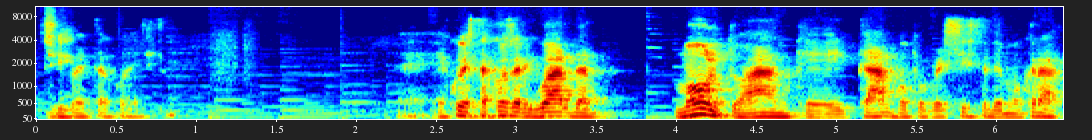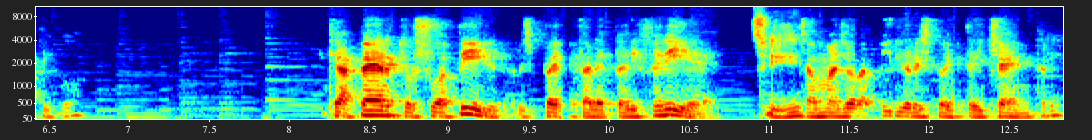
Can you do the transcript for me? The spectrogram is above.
sì. rispetto a questo. E questa cosa riguarda molto anche il campo progressista e democratico, che ha aperto il suo appeal rispetto alle periferie, sì. c'è un maggiore appeal rispetto ai centri.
